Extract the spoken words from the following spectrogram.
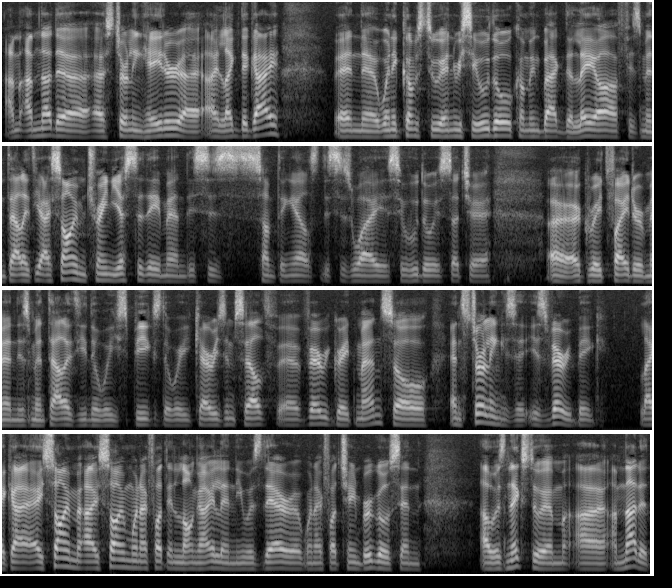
I'm I'm not a, a Sterling hater. I, I like the guy. And uh, when it comes to Henry Cejudo coming back, the layoff, his mentality, I saw him train yesterday, man. This is something else. This is why Cejudo is such a, a, great fighter, man. His mentality, the way he speaks, the way he carries himself, a very great man. So, and Sterling is, is very big. Like I, I saw him, I saw him when I fought in Long Island. He was there uh, when I fought Shane Burgos, and I was next to him. I, I'm not a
